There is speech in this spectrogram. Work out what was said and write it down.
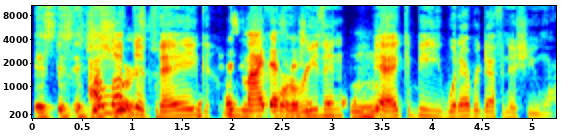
It's it's, it's I just left yours. it vague Is my definition for a definition reason. Mhm. Yeah, it could be whatever definition you want.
